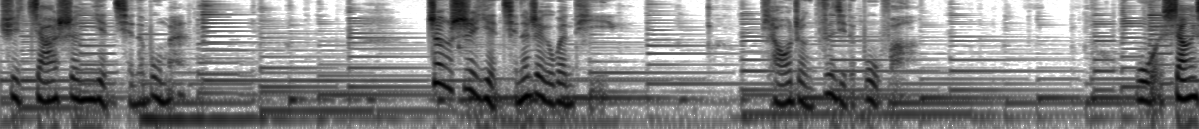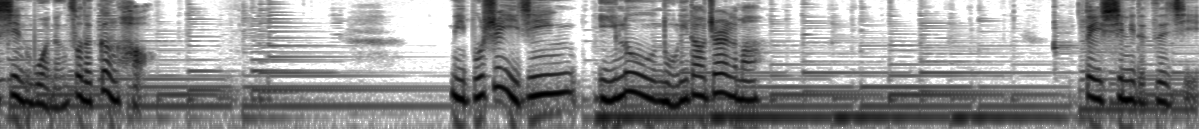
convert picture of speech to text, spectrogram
去加深眼前的不满。正视眼前的这个问题，调整自己的步伐。我相信我能做得更好。你不是已经一路努力到这儿了吗？对心里的自己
